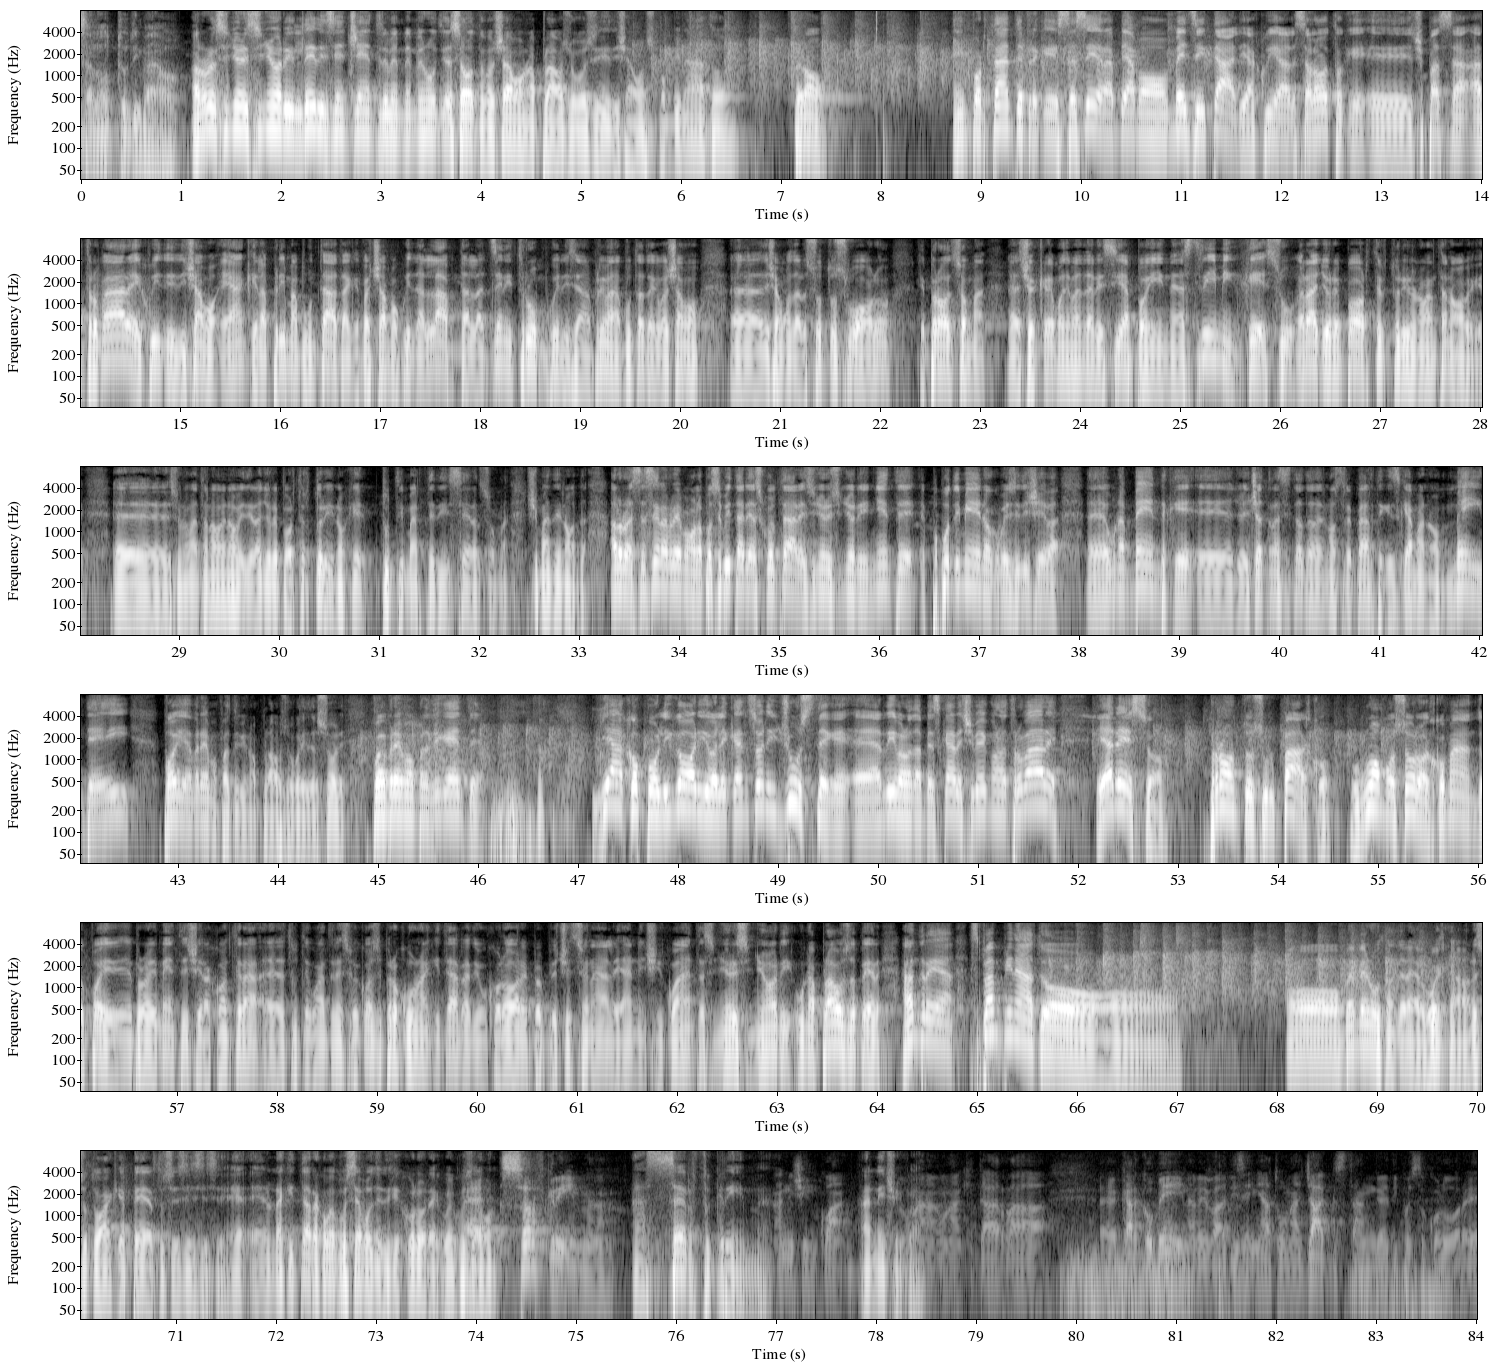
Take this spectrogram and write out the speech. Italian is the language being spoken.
salotto di Mao. Allora signore e signori, ladies and gentlemen, benvenuti al salotto, facciamo un applauso così diciamo scombinato, però è importante perché stasera abbiamo mezza Italia qui al salotto che eh, ci passa a trovare e quindi diciamo è anche la prima puntata che facciamo qui dal lab, dalla Zenith Room, quindi siamo la prima puntata che facciamo eh, diciamo dal sottosuolo, che però insomma eh, cercheremo di mandare sia poi in streaming che su Radio Reporter Torino 99, che, eh, su 99.9 di Radio Reporter Torino che tutti i martedì sera insomma ci manda in onda. Allora stasera avremo la possibilità di ascoltare, signori e signori, niente, poco di meno come si diceva, eh, una band che eh, è già transitata dalle nostre parti che si chiamano Mayday, poi avremo, fatevi un applauso voi da soli, poi avremo praticamente Jacopo Ligorio e le canzoni giuste che eh, arrivano da pescare ci vengono a trovare e adesso pronto sul palco, un uomo solo al comando, poi eh, probabilmente ci racconterà eh, tutte quante le sue cose, però con una chitarra di un colore proprio eccezionale, anni 50. Signore e signori, un applauso per Andrea Spampinato. Oh, benvenuto Andrea, welcome. Adesso ho anche aperto. Sì, sì, sì, sì. È, è una chitarra, come possiamo dire? Di che colore è? Cos'è Eh, un... Surf Green, Ah, surf green. anni 50. Anni 50. Una, una chitarra, eh, Kurt Cobain aveva disegnato una Jagstang di questo colore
